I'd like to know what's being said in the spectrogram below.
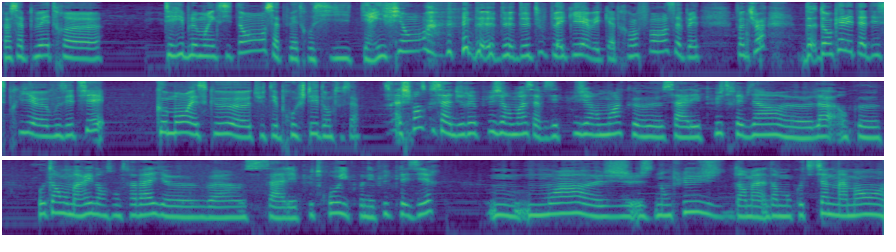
Enfin, ça peut être euh, terriblement excitant, ça peut être aussi terrifiant de, de- de tout plaquer avec quatre enfants. Ça peut être, enfin, tu vois, dans quel état d'esprit euh, vous étiez? Comment est-ce que euh, tu t'es projeté dans tout ça? Je pense que ça a duré plusieurs mois. Ça faisait plusieurs mois que ça allait plus très bien. euh, là, que autant mon mari dans son travail, ben ça allait plus trop. Il prenait plus de plaisir. Moi, je, non plus. dans ma dans mon quotidien de maman,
